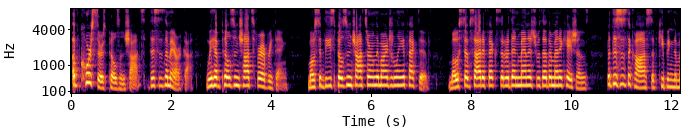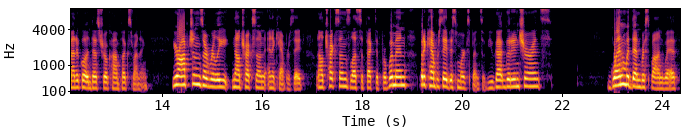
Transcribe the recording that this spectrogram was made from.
Of course, there's pills and shots. This is America. We have pills and shots for everything. Most of these pills and shots are only marginally effective. Most have side effects that are then managed with other medications, but this is the cost of keeping the medical industrial complex running. Your options are really naltrexone and acamprosate. Naltrexone's less effective for women, but acamprosate is more expensive. You got good insurance? Gwen would then respond with,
